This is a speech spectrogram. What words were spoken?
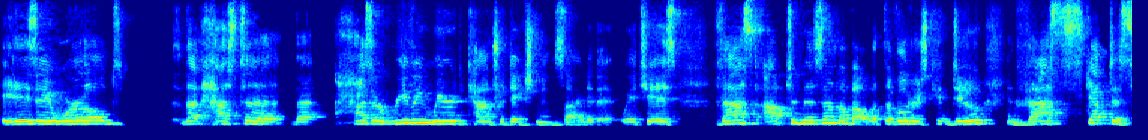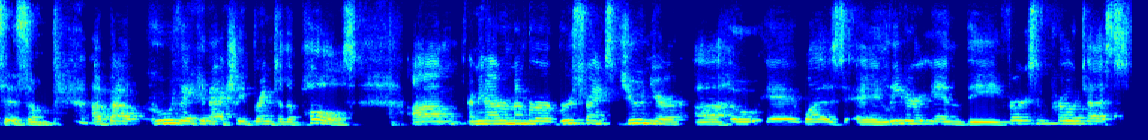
it is a world that has to that has a really weird contradiction inside of it, which is vast optimism about what the voters can do and vast skepticism about who they can actually bring to the polls. Um, I mean, I remember Bruce Franks Jr., uh, who was a leader in the Ferguson protests,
